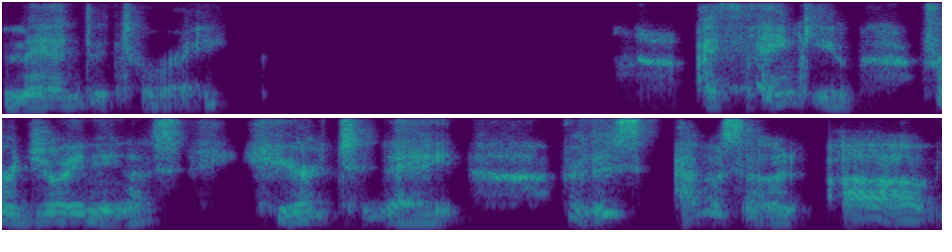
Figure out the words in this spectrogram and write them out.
mandatory. I thank you for joining us here today for this episode of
